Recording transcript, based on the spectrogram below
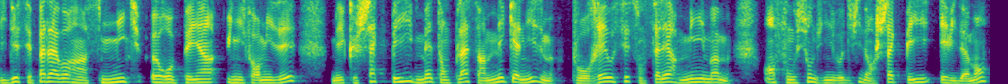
L'idée, c'est pas d'avoir un SMIC européen uniformisé, mais que chaque pays mette en place un mécanisme pour rehausser son salaire minimum en fonction du niveau de vie dans chaque pays, évidemment.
